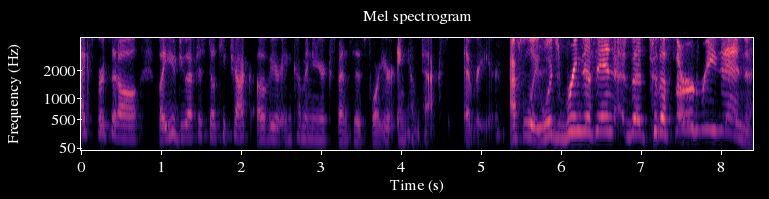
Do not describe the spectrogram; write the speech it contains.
experts at all, but you do have to still keep track of your income and your expenses for your income tax every year. Absolutely. Which brings us in the to the third reason.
